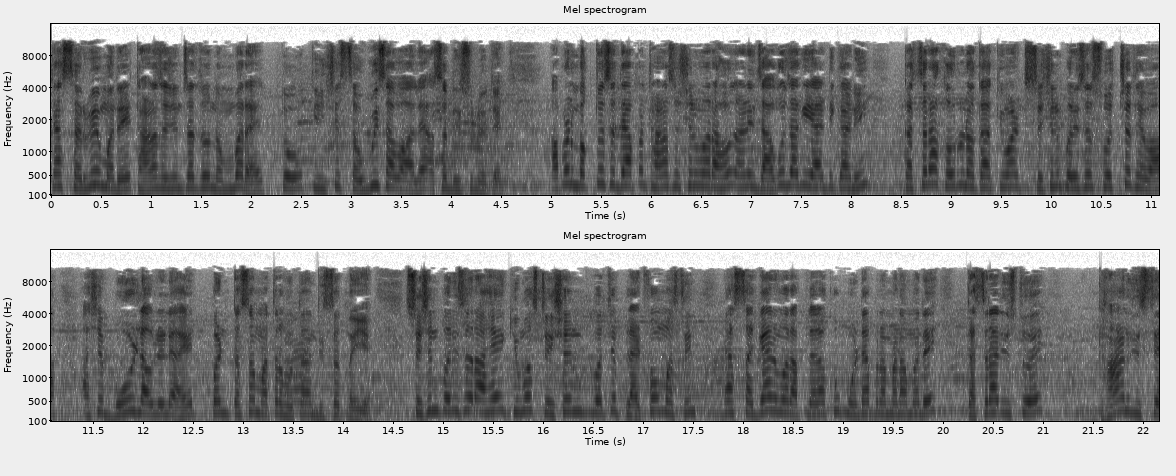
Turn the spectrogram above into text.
त्या सर्वेमध्ये ठाणा स्टेशनचा जो नंबर आहे तो तीनशे सव्वीसावा आला आहे असं दिसून येते आपण बघतोय सध्या आपण ठाणा स्टेशनवर आहोत आणि जागोजागी या ठिकाणी कचरा करू नका किंवा स्टेशन परिसर स्वच्छ ठेवा असे बोर्ड लावलेले आहेत पण तसं मात्र होताना दिसत नाहीये. स्टेशन परिसर आहे किंवा स्टेशनवरचे प्लॅटफॉर्म असतील या सगळ्यांवर आपल्याला खूप मोठ्या प्रमाणामध्ये कचरा दिसतोय. घाण दिसते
